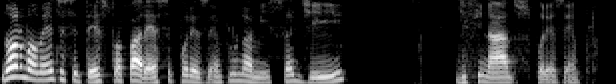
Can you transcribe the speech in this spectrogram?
Normalmente esse texto aparece, por exemplo, na missa de, de finados, por exemplo.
